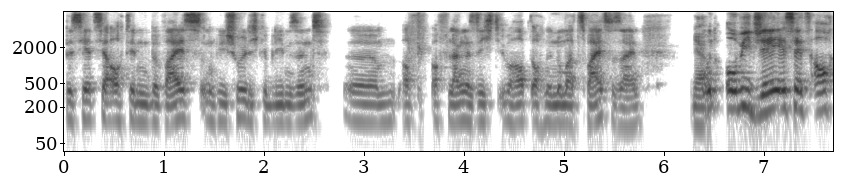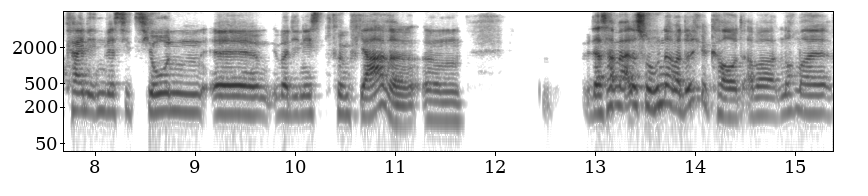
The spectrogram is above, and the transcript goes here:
bis jetzt ja auch den Beweis irgendwie schuldig geblieben sind, ähm, auf, auf lange Sicht überhaupt auch eine Nummer zwei zu sein. Ja. Und OBJ ist jetzt auch keine Investition äh, über die nächsten fünf Jahre. Ähm, das haben wir alles schon hundertmal durchgekaut, aber nochmal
